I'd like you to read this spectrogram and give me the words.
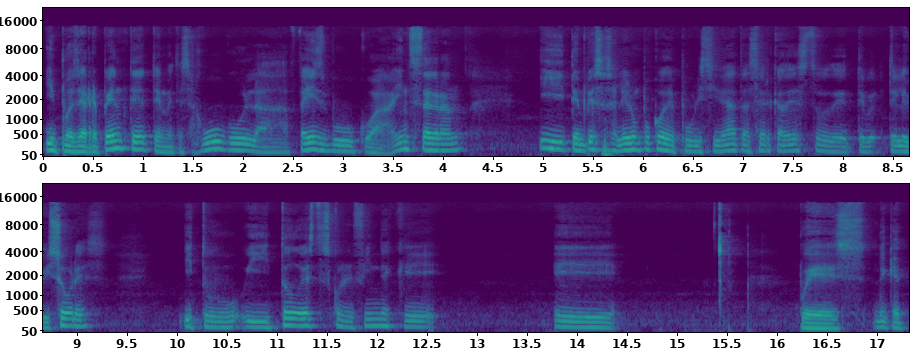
Y pues de repente te metes a Google, a Facebook o a Instagram y te empieza a salir un poco de publicidad acerca de esto de televisores y, tu, y todo esto es con el fin de que eh, pues de que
